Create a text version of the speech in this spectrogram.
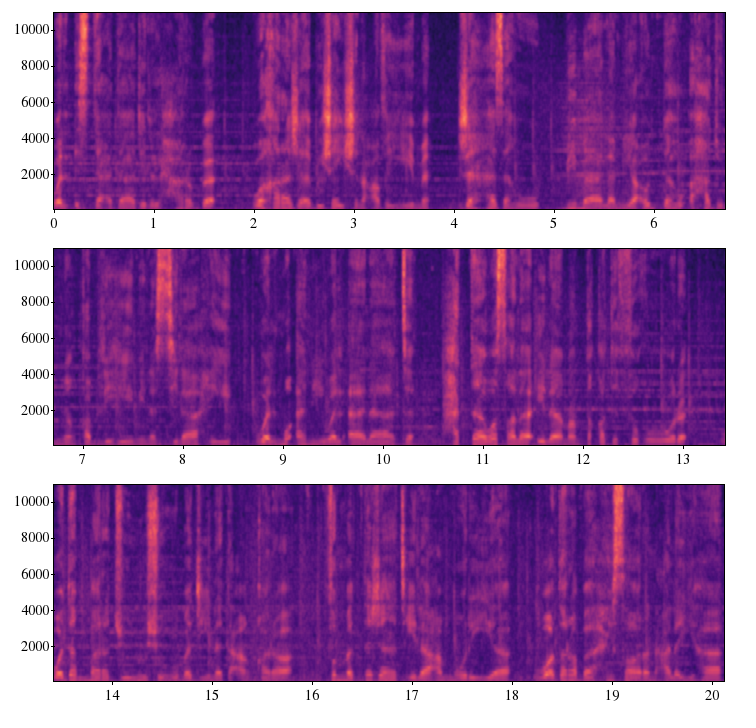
والاستعداد للحرب وخرج بجيش عظيم جهزه بما لم يعده أحد من قبله من السلاح والمؤن والآلات حتى وصل إلى منطقة الثغور ودمرت جيوشه مدينة أنقرة ثم اتجهت إلى عمورية وضرب حصارا عليها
